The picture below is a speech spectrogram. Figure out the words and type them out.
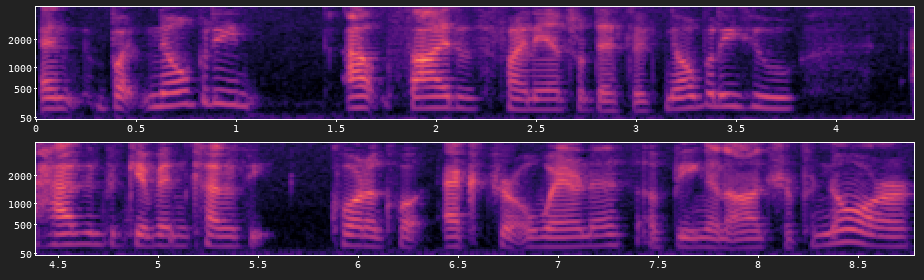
And but nobody outside of the financial district, nobody who hasn't been given kind of the quote unquote extra awareness of being an entrepreneur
